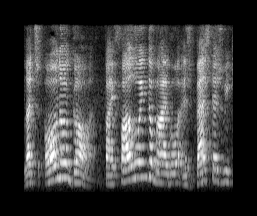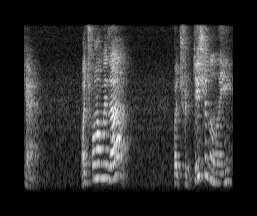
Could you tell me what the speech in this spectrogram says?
let's honor God by following the Bible as best as we can. What's wrong with that? But traditionally,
